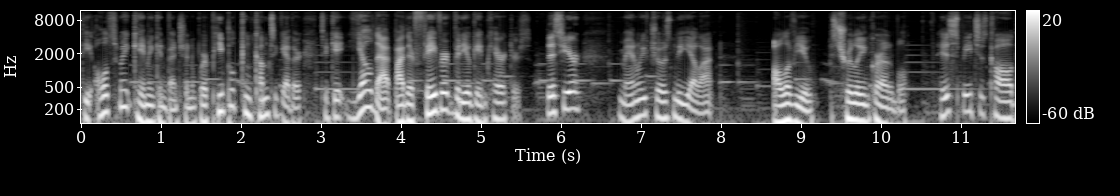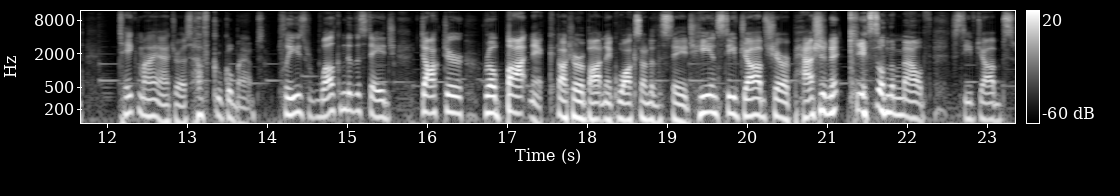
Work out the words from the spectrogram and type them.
the ultimate gaming convention where people can come together to get yelled at by their favorite video game characters. This year, the man we've chosen to yell at, all of you, is truly incredible. His speech is called take my address off Google Maps. Please welcome to the stage Dr. Robotnik. Dr. Robotnik walks onto the stage. He and Steve Jobs share a passionate kiss on the mouth. Steve Jobs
